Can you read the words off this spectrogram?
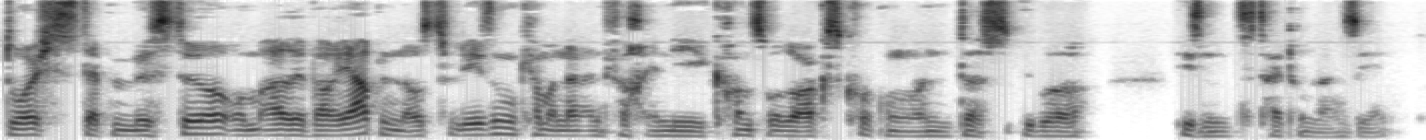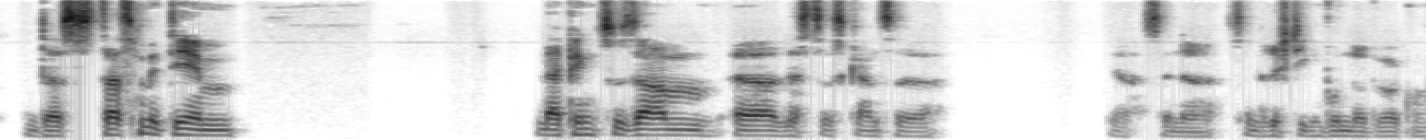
durchsteppen müsste, um alle Variablen auszulesen, kann man dann einfach in die Console Logs gucken und das über diesen Zeitraum lang sehen. Und das, das mit dem Mapping zusammen äh, lässt das Ganze ja seine, seine richtigen Wunder wirken.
